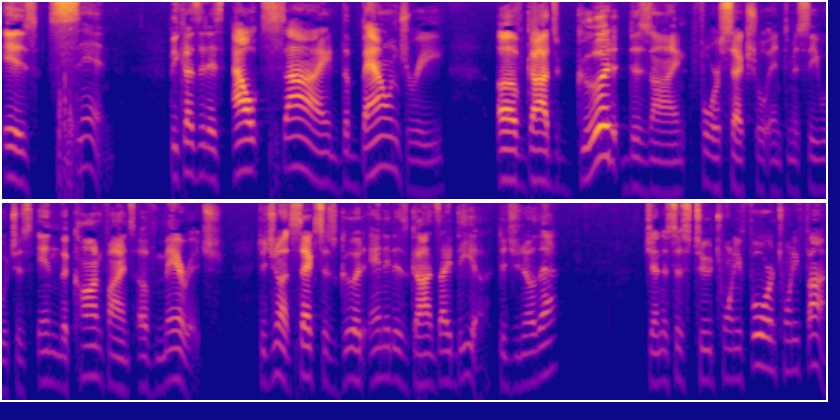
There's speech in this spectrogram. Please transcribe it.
is sin because it is outside the boundary of God's good design for sexual intimacy, which is in the confines of marriage. Did you know that sex is good and it is God's idea? Did you know that? Genesis 2 24 and 25.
